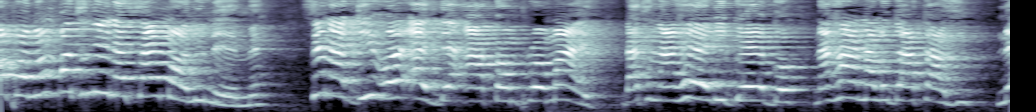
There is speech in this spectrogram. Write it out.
Ọpanụ mkpọtụ niile Simon na-eme. Si na dos they are compromised. Na ha erigo ego na ha analụgo aka azụ. Na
